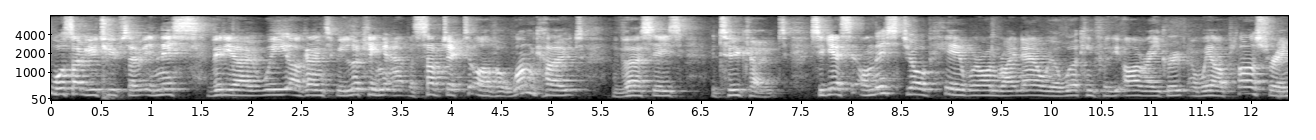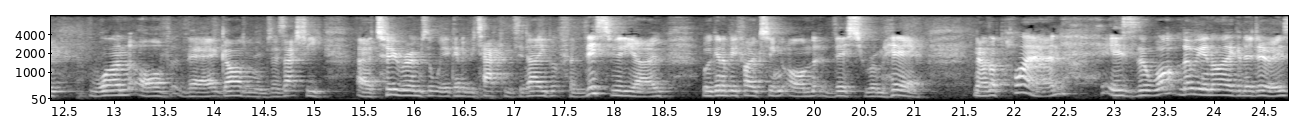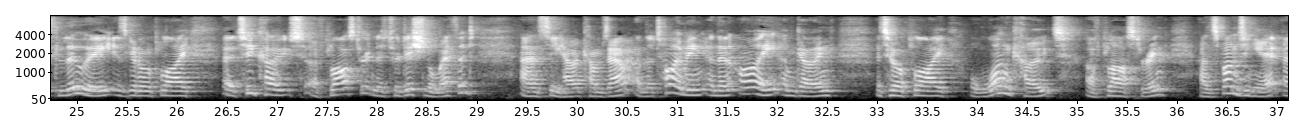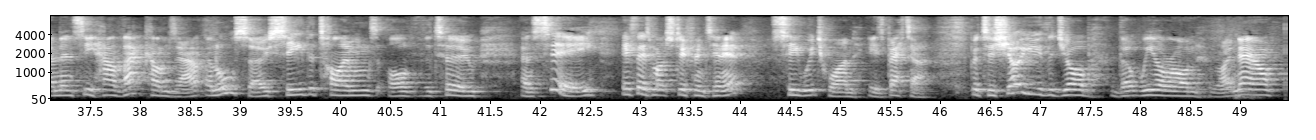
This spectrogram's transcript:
What's up YouTube? So in this video we are going to be looking at the subject of a one coat versus a two coat. So yes, on this job here we're on right now, we are working for the RA group and we are plastering one of their garden rooms. There's actually uh, two rooms that we're going to be tackling today, but for this video we're going to be focusing on this room here. Now the plan is that what Louis and I are going to do is Louis is going to apply uh, two coats of plaster in the traditional method and see how it comes out and the timing. And then I am going to apply one coat of plastering and sponging it and then see how that comes out and also see the timings of the two and see if there's much difference in it see which one is better. But to show you the job that we are on right now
